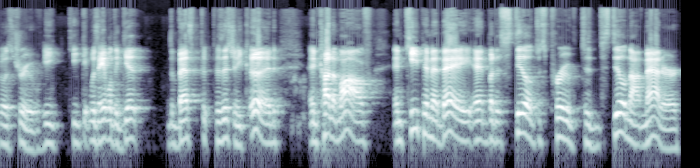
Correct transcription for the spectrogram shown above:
was true. He he was able to get the best p- position he could and cut him off and keep him at bay. And, but it still just proved to still not matter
